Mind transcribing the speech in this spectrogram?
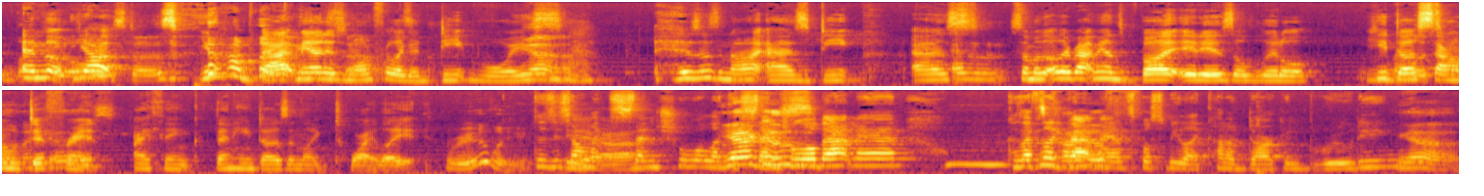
good? Like And the- he yeah, always does. You know how Like Batman he is known for like a deep voice. Yeah. Mm-hmm. his is not as deep as And- some of the other Batmans, but it is a little. He does sound Melatonin, I different, guess. I think, than he does in like Twilight. Really? Does he sound like sensual, like Yeah, a 'cause- sensual Batman? Because I feel like That's kind of- Batman's supposed to be like kind of dark and brooding. Yeah.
